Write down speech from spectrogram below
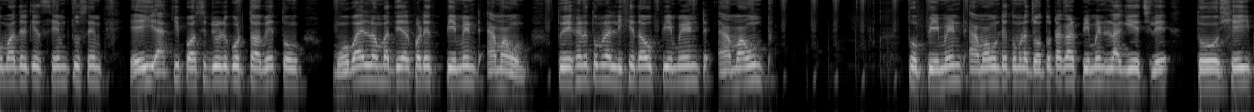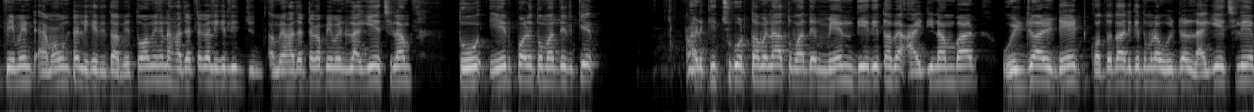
তোমাদেরকে সেম টু সেম এই একই প্রসিডিওরে করতে হবে। তো মোবাইল নাম্বার দেওয়ার পরে পেমেন্ট অ্যামাউন্ট তো এখানে তোমরা লিখে দাও পেমেন্ট অ্যামাউন্ট তো পেমেন্ট অ্যামাউন্টে তোমরা যত টাকার পেমেন্ট লাগিয়েছিলে, তো সেই পেমেন্ট অ্যামাউন্টটা লিখে দিতে হবে। তো আমি এখানে হাজার টাকা লিখে দিই আমি হাজার টাকা পেমেন্ট লাগিয়েছিলাম। তো এরপরে তোমাদেরকে আর কিচ্ছু করতে হবে না, তোমাদের মেন দিয়ে দিতে হবে আইডি নাম্বার উইথড্রয়াল ডেট কত তারিখে তোমরা উইথড্রয়াল লাগিয়েছিলে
